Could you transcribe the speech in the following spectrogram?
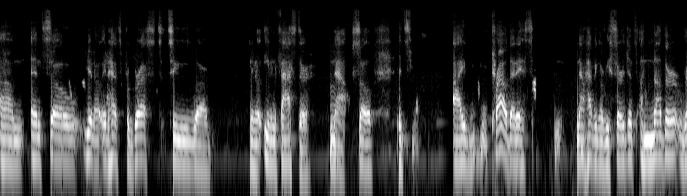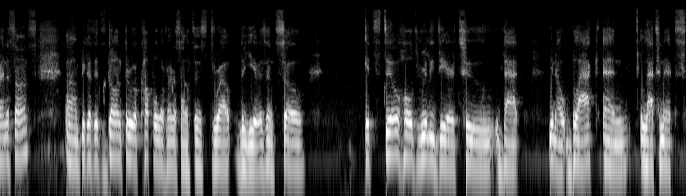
Um, and so, you know, it has progressed to, uh, you know, even faster hmm. now. So it's, I'm proud that it's now having a resurgence, another renaissance, um, because it's gone through a couple of renaissances throughout the years. And so it still holds really dear to that you know, black and Latinx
